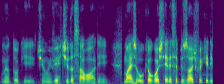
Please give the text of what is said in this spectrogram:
Comentou que tinham invertido essa ordem aí. Mas o que eu gostei desse episódio foi que ele,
